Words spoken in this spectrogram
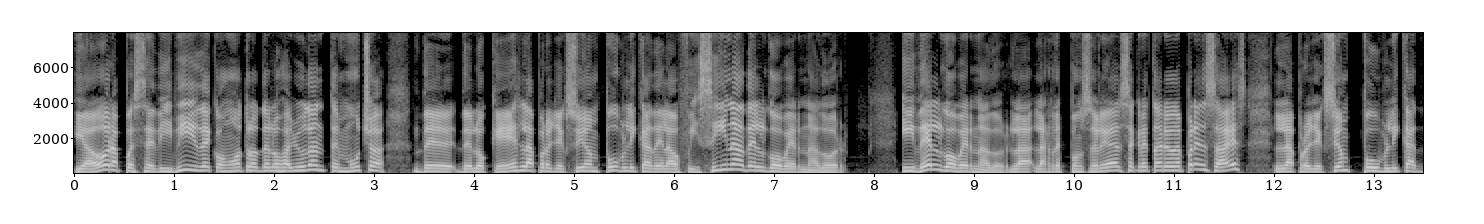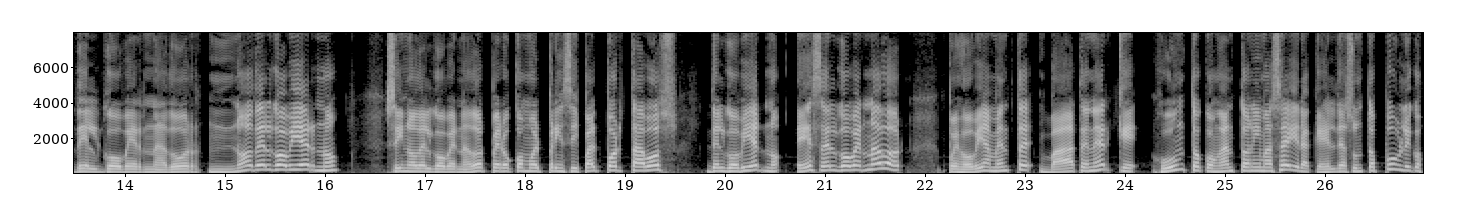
y ahora pues se divide con otros de los ayudantes mucha de, lo que es la proyección pública de la oficina del gobernador y del gobernador. La, la, responsabilidad del secretario de prensa es la proyección pública del gobernador, no del gobierno, sino del gobernador. Pero como el principal portavoz del gobierno es el gobernador, pues obviamente va a tener que, junto con Anthony Maceira, que es el de Asuntos Públicos,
